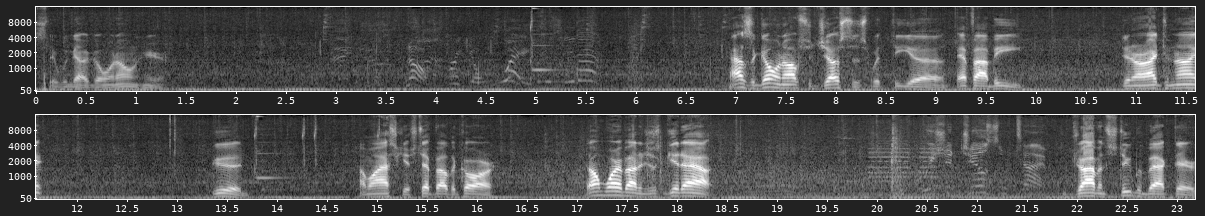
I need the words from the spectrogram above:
See what we got going on here. No, freaking way. You see that? How's it going, Officer Justice, with the uh, FIB? Doing all right tonight? Good. I'm gonna ask you to step out of the car. Don't worry about it. Just get out. We should chill sometime. Driving stupid back there,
